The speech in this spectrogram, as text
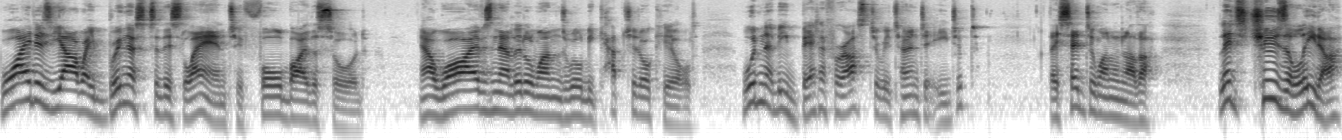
Why does Yahweh bring us to this land to fall by the sword? Our wives and our little ones will be captured or killed. Wouldn't it be better for us to return to Egypt? They said to one another, Let's choose a leader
